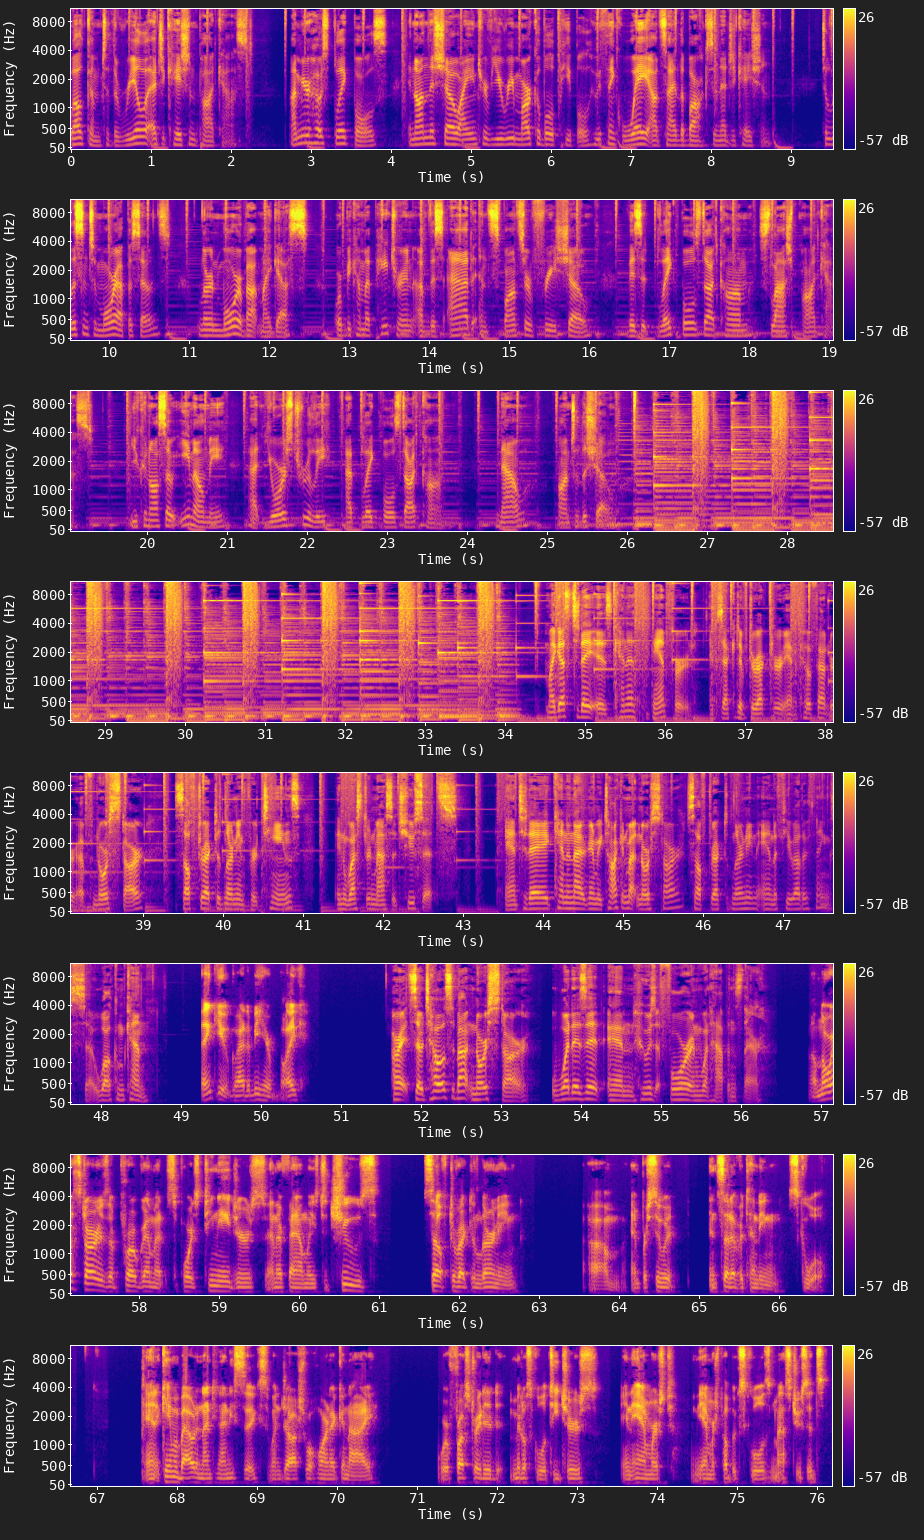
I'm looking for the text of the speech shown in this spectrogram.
Welcome to the Real Education Podcast. I'm your host, Blake Boles, and on this show, I interview remarkable people who think way outside the box in education. To listen to more episodes, learn more about my guests, or become a patron of this ad and sponsor-free show, visit blakeboles.com slash podcast. You can also email me at yours truly at blakeboles.com. Now, on to the show. My guest today is Kenneth Danford, Executive Director and co founder of North Star, self directed learning for teens in Western Massachusetts. And today, Ken and I are going to be talking about North Star, self directed learning, and a few other things. So, welcome, Ken. Thank you. Glad to be here, Blake. All right, so tell us about North Star. What is it, and who is it for, and what happens there? Well, North Star is a program that supports teenagers and their families to choose self directed learning um, and pursue it instead of attending school. And it came about in 1996 when Joshua Hornick and I were frustrated middle school teachers in Amherst, in the Amherst Public Schools in Massachusetts,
